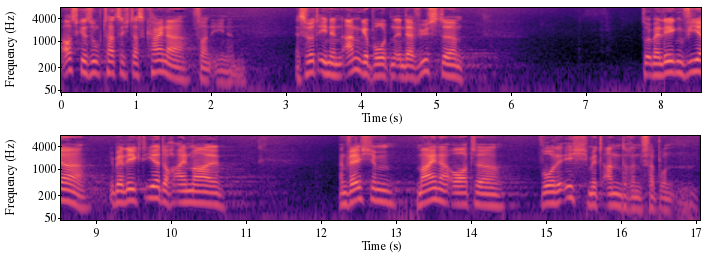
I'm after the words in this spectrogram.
Ausgesucht hat sich das keiner von ihnen. Es wird ihnen angeboten in der Wüste. So überlegen wir, überlegt ihr doch einmal, an welchem meiner Orte wurde ich mit anderen verbunden?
